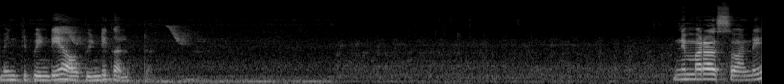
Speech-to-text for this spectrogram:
మెంతిపిండి ఆవుపిండి కలుపుతాను నిమ్మరసం అండి.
